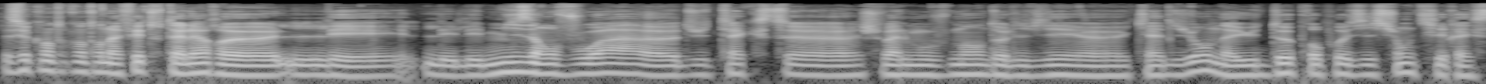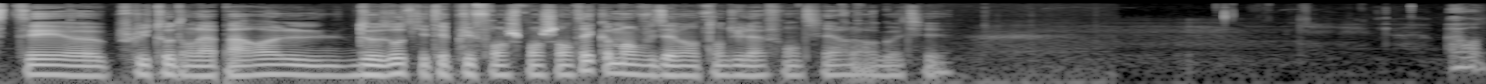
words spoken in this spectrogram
Parce que quand, quand, on a fait tout à l'heure euh, les, mises en voix euh, du texte euh, Cheval Mouvement d'Olivier Cadio, on a eu deux propositions qui restaient plutôt dans la parole, deux autres qui étaient plus franchement chantées. Comment vous avez entendu la frontière, Laure Gauthier? Alors,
